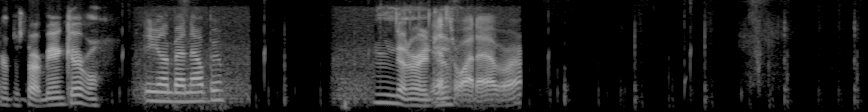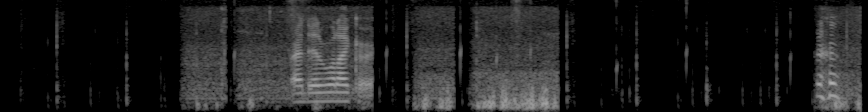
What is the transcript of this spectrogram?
You have to start being careful. You to bed now, boo? Mm, Done right, It's whatever. I did what I could.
